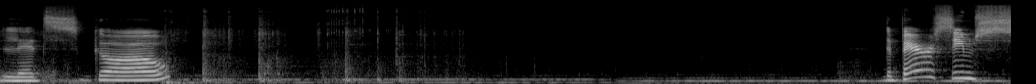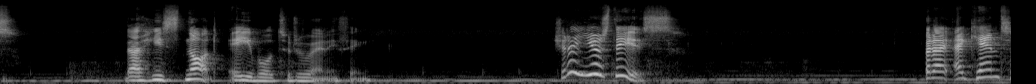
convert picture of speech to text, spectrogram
Let's go. The bear seems that he's not able to do anything. Should I use this? But I, I can't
